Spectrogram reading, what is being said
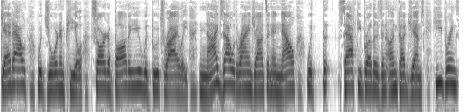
Get Out with Jordan Peele, Sorry to Bother You with Boots Riley, Knives Out with Rian Johnson, and now with the Safdie brothers and Uncut Gems. He brings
